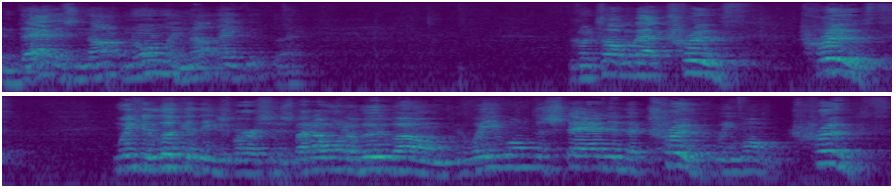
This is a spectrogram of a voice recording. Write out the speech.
And that is not normally not a good thing. We're going to talk about truth. Truth. We can look at these verses, but I want to move on. We want to stand in the truth. We want truth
